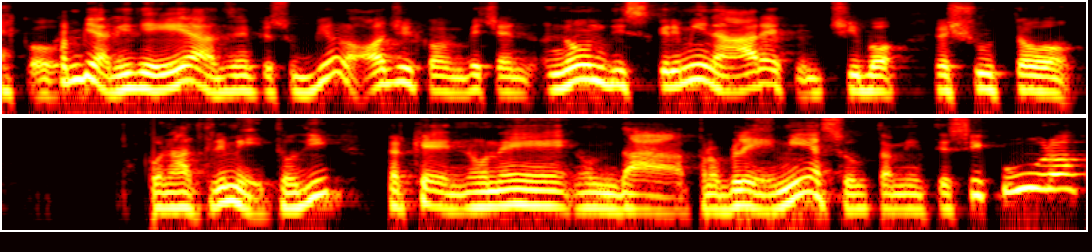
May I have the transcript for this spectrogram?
Ecco, cambiare idea, ad esempio sul biologico, invece non discriminare il cibo cresciuto con altri metodi perché non, è, non dà problemi, è assolutamente sicuro.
